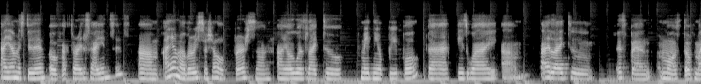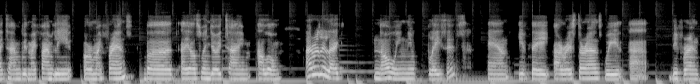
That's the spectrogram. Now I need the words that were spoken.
I am a student of actuarial sciences. Um, I am a very social person. I always like to meet new people. That is why um, I like to spend most of my time with my family or my friends, but I also enjoy time alone. I really like knowing new places and if they are restaurants with uh, different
